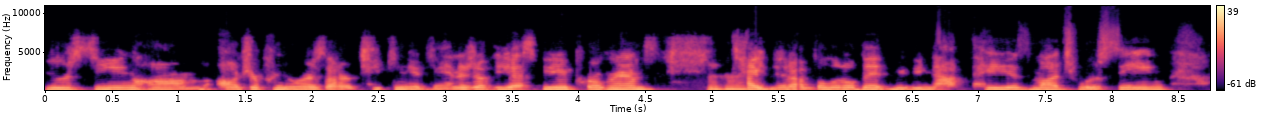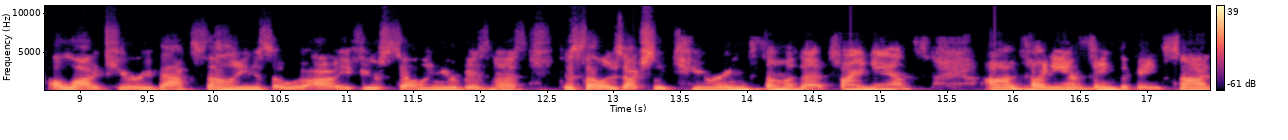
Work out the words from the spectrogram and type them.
you're seeing um, entrepreneurs that are taking advantage of the SBA programs Mhm. tighten it up a little bit, maybe not pay as much. We're seeing a lot of carryback selling. So uh, if you're selling your business, the seller's actually carrying some of that finance, uh, Mhm. financing. The bank's not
